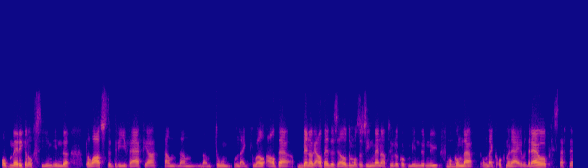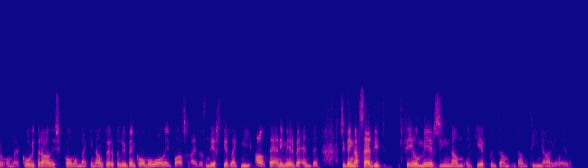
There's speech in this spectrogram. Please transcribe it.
opmerken of zien in de, de laatste drie, vijf jaar dan, dan, dan toen. Omdat ik wel altijd, ik ben nog altijd dezelfde, maar ze zien mij natuurlijk ook minder nu. Ook mm. omdat, omdat ik ook mijn eigen bedrijf opgestart heb, omdat COVID eraan is gekomen, omdat ik in Antwerpen nu ben komen wonen. In plaats van, dat is de eerste keer dat ik niet altijd niet meer bij hen ben. Dus ik denk dat zij dit veel meer zien dan een keerpunt dan, dan tien jaar geleden.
